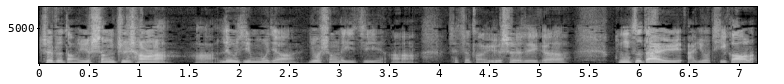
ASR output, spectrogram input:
这就等于升职称了啊！六级木匠又升了一级啊，这就等于是这个工资待遇啊又提高了。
